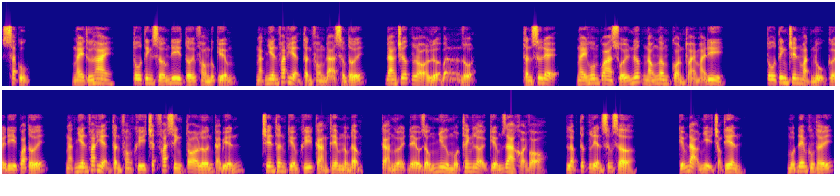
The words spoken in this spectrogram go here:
sát cục. Ngày thứ hai, Tô Tinh sớm đi tới phòng đúc kiếm, ngạc nhiên phát hiện Tần Phong đã sớm tới, đang trước lò lửa bận rộn. Thần sư đệ, ngày hôm qua suối nước nóng ngâm còn thoải mái đi. Tô Tinh trên mặt nụ cười đi qua tới, ngạc nhiên phát hiện Tần Phong khí chất phát sinh to lớn cải biến, trên thân kiếm khí càng thêm nồng đậm, cả người đều giống như một thanh lợi kiếm ra khỏi vỏ, lập tức liền sững sờ. Kiếm đạo nhị trọng thiên. Một đêm không thấy,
